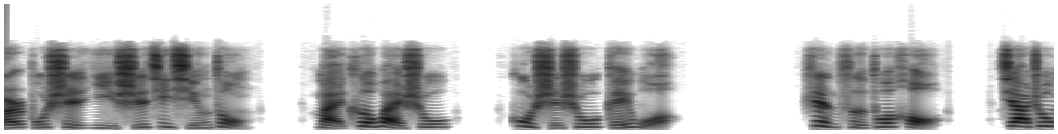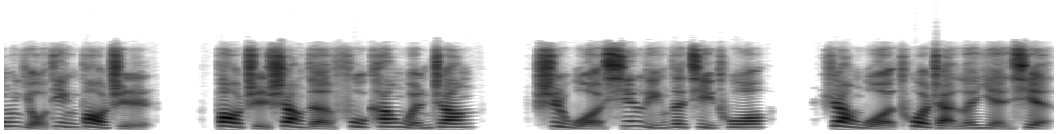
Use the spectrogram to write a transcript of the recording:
而不是以实际行动买课外书、故事书给我。认字多后，家中有订报纸，报纸上的副刊文章是我心灵的寄托。让我拓展了眼线。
